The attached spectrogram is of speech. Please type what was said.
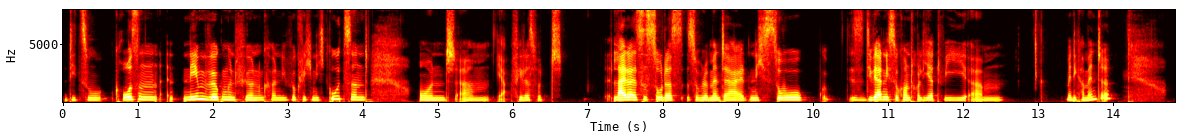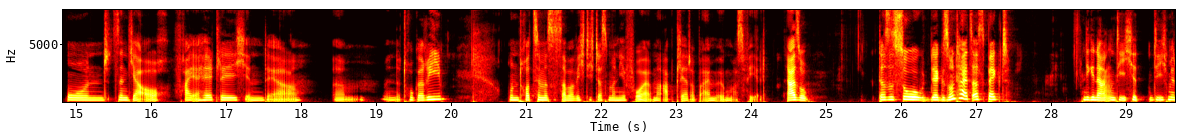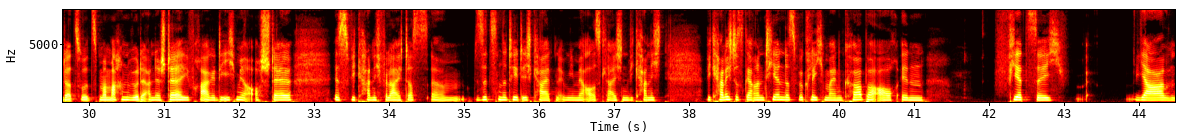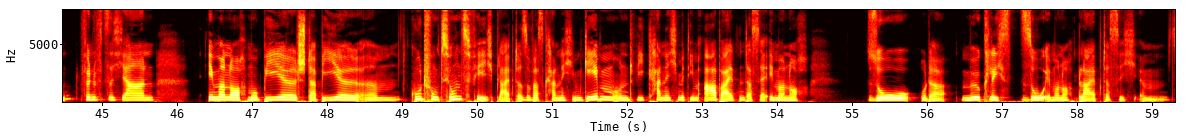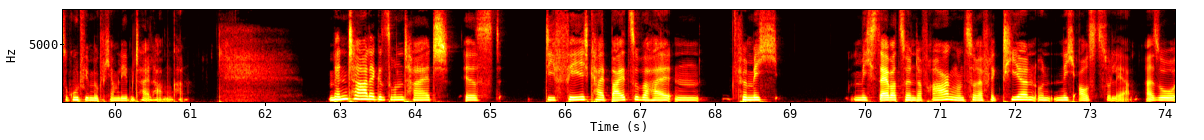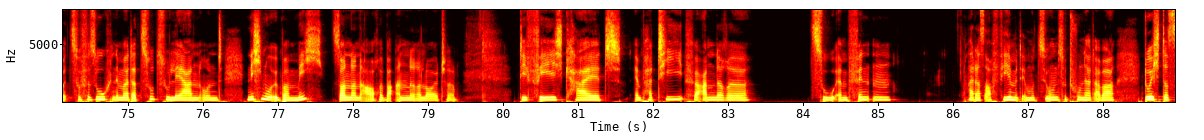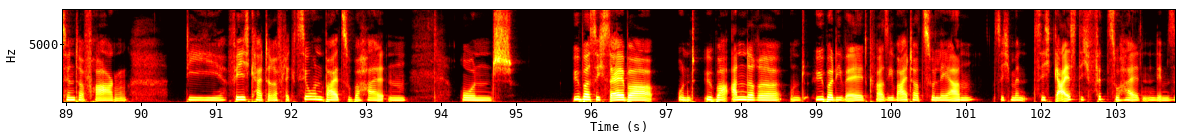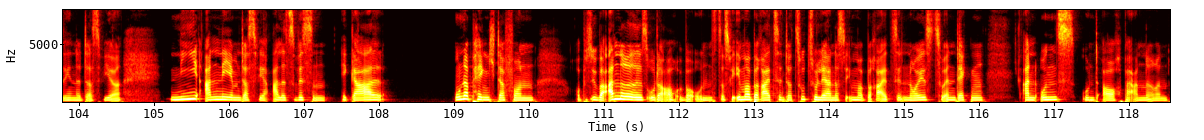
die zu großen Nebenwirkungen führen können, die wirklich nicht gut sind. Und ähm, ja, vieles wird. Leider ist es so, dass Supplemente halt nicht so, die werden nicht so kontrolliert wie ähm, Medikamente und sind ja auch frei erhältlich in der, ähm, in der Drogerie. Und trotzdem ist es aber wichtig, dass man hier vorher immer abklärt, ob einem irgendwas fehlt. Also, das ist so der Gesundheitsaspekt. Die Gedanken, die ich, die ich mir dazu jetzt mal machen würde an der Stelle, die Frage, die ich mir auch stelle, ist, wie kann ich vielleicht das ähm, sitzende Tätigkeiten irgendwie mehr ausgleichen? Wie kann ich, wie kann ich das garantieren, dass wirklich mein Körper auch in 40, Jahren, 50 Jahren immer noch mobil, stabil, ähm, gut funktionsfähig bleibt. Also was kann ich ihm geben und wie kann ich mit ihm arbeiten, dass er immer noch so oder möglichst so immer noch bleibt, dass ich ähm, so gut wie möglich am Leben teilhaben kann. Mentale Gesundheit ist die Fähigkeit beizubehalten, für mich mich selber zu hinterfragen und zu reflektieren und nicht auszulernen. Also zu versuchen, immer dazu zu lernen und nicht nur über mich, sondern auch über andere Leute. Die Fähigkeit, Empathie für andere zu empfinden, weil das auch viel mit Emotionen zu tun hat, aber durch das Hinterfragen die Fähigkeit der Reflexion beizubehalten und über sich selber und über andere und über die Welt quasi weiter zu lernen, sich, sich geistig fit zu halten in dem Sinne, dass wir nie annehmen, dass wir alles wissen, egal, unabhängig davon, ob es über andere ist oder auch über uns, dass wir immer bereit sind, dazu zu lernen, dass wir immer bereit sind, Neues zu entdecken an uns und auch bei anderen.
